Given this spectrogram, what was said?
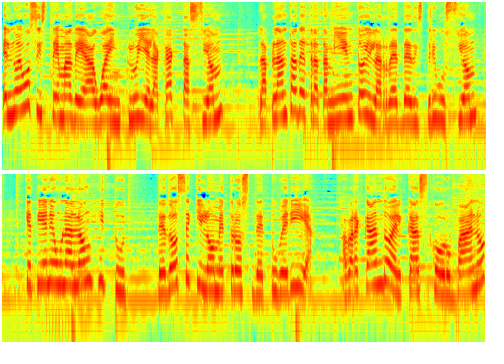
El nuevo sistema de agua incluye la captación, la planta de tratamiento y la red de distribución que tiene una longitud de 12 kilómetros de tubería, abarcando el casco urbano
